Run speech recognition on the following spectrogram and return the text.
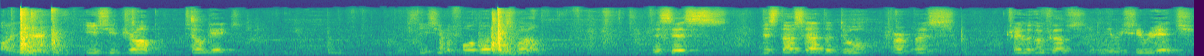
on your easy drop tailgate. It's easy to fold up as well. This is this does have the dual purpose trailer hookups and your receiver hitch.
